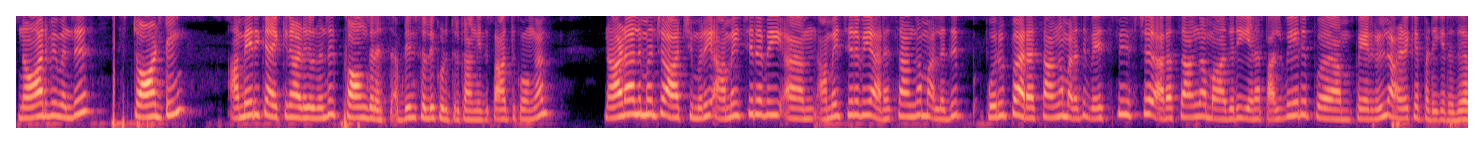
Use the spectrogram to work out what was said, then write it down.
நார்வே வந்து ஸ்டாண்டிங் அமெரிக்க ஐக்கிய நாடுகள் வந்து காங்கிரஸ் அப்படின்னு சொல்லி கொடுத்துருக்காங்க. இது பார்த்துக்கோங்க. நாடாளுமன்ற ஆட்சி முறை அமைச்சரவை அமைச்சரவை அரசாங்கம் அல்லது பொறுப்பு அரசாங்கம் அல்லது வெஸ்ட்மின்ஸ்டர் அரசாங்க மாதிரி என பல்வேறு பெயர்களில் அழைக்கப்படுகிறது.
